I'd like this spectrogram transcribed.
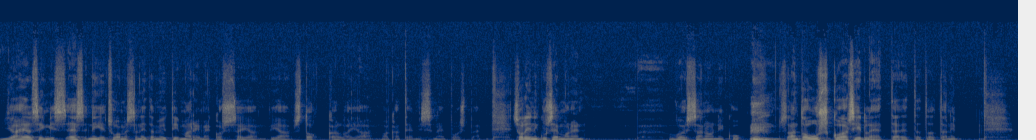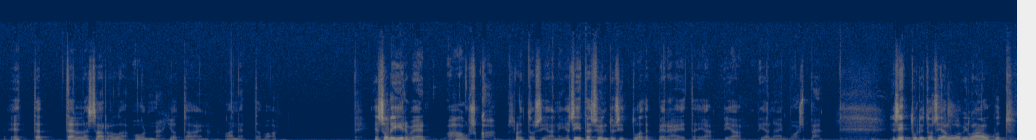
ja Helsingissä, äh, niin Suomessa niitä myytiin Marimekossa ja, ja Stokkalla ja Akateemissa näin poispäin. Se oli niin kuin semmoinen, voisi sanoa, niin kuin, antoi uskoa sille, että, että, tota, niin, että tällä saralla on jotain annettavaa. Ja se oli hirveän hauskaa. Se oli tosiaan niin. Ja siitä syntyi sitten tuoteperheitä ja, ja, ja näin poispäin. Ja sitten tuli tosiaan luovilaukut,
